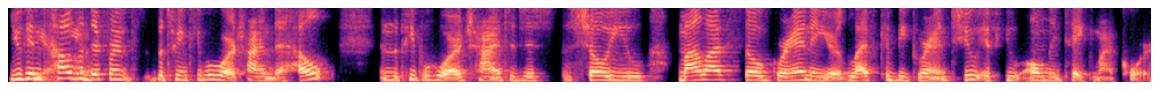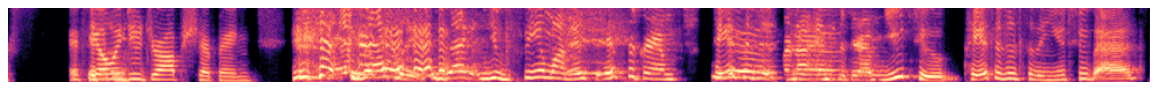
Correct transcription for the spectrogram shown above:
You can yeah. tell the difference between people who are trying to help and the people who are trying to just show you my life's so grand and your life could be grand too if you only take my course. If you only do drop shipping. exactly. Exactly. You see them on Instagram. Pay yeah, attention, or not yeah. Instagram, YouTube. Pay attention to the YouTube ads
